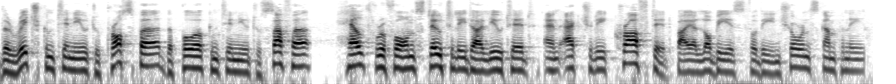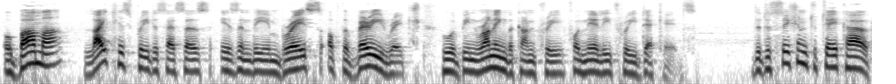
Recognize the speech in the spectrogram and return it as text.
the rich continue to prosper, the poor continue to suffer, health reforms totally diluted and actually crafted by a lobbyist for the insurance company. Obama like his predecessors, is in the embrace of the very rich who have been running the country for nearly three decades. The decision to take out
